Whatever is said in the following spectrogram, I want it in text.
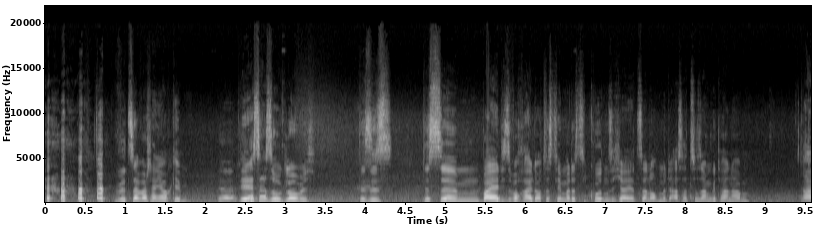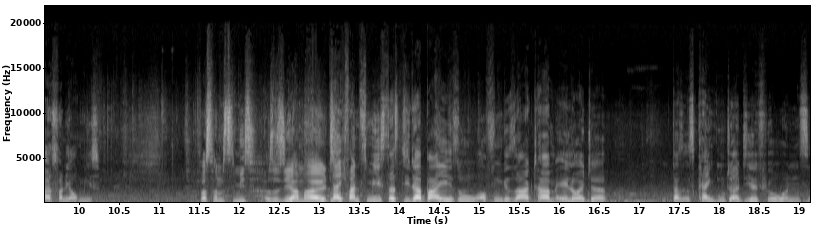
wird es da wahrscheinlich auch geben. Ja, Der ist ja so, glaube ich. Das ist. Das ähm, war ja diese Woche halt auch das Thema, dass die Kurden sich ja jetzt dann auch mit Assad zusammengetan haben. Ah, das fand ich auch mies. Was fandest du mies? Also sie haben halt. Na, ich fand's mies, dass die dabei so offen gesagt haben, ey Leute, das ist kein guter Deal für uns,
